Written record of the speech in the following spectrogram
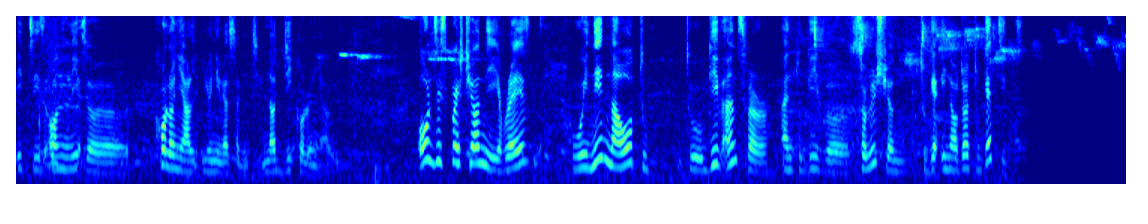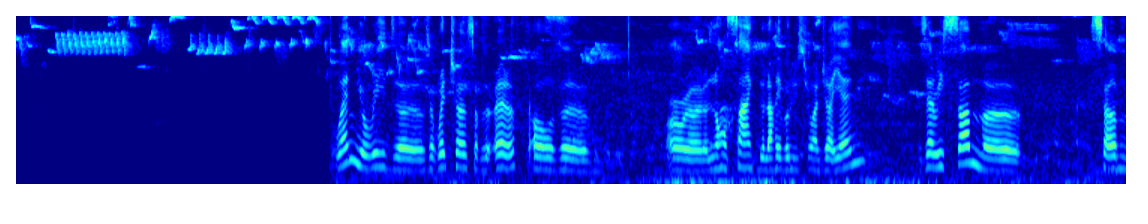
it is only the colonial universality, not decolonial. All these questions he raised, we need now to, to give answer and to give a solution to get, in order to get it. When you read uh, The Wretched of the Earth or, the, or uh, L'an 5 de la Révolution algérienne, there is some, uh, some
